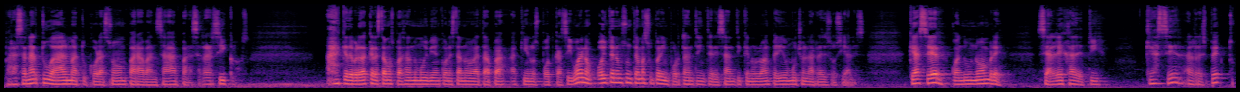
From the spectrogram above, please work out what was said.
Para sanar tu alma, tu corazón, para avanzar, para cerrar ciclos. Ay, que de verdad que la estamos pasando muy bien con esta nueva etapa aquí en los podcasts. Y bueno, hoy tenemos un tema súper importante, interesante y que nos lo han pedido mucho en las redes sociales. ¿Qué hacer cuando un hombre se aleja de ti? ¿Qué hacer al respecto?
